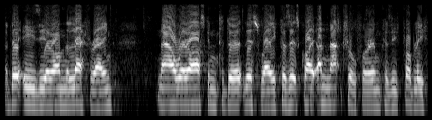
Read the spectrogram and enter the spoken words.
a bit easier on the left rein. Now we're asking to do it this way because it's quite unnatural for him because he's probably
